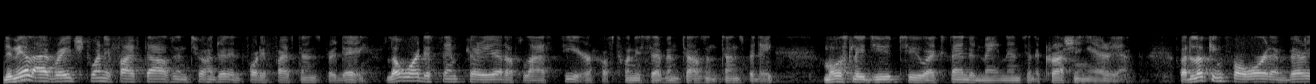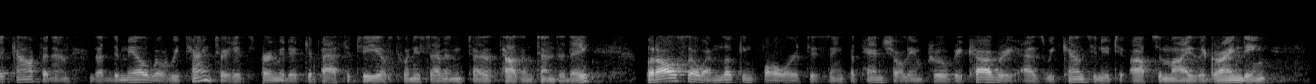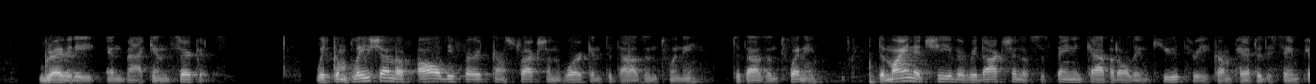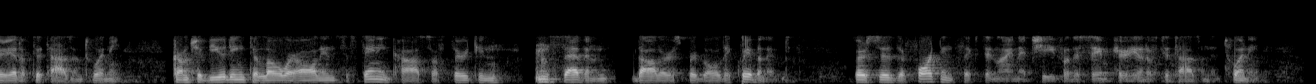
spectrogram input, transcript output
The mill averaged 25,245 tons per day, lower the same period of last year of 27,000 tons per day, mostly due to extended maintenance in the crushing area. But Looking forward, I'm very confident that the mill will return to its permitted capacity of 27,000 tons a day. But Also, I'm looking forward to seeing potential improved recovery as we continue to optimize the grinding, gravity, and back-end circuits. With completion of all deferred construction work in 2020, the mine achieved a reduction of sustaining capital in Q3 compared to the same period of 2020, contributing to lower all-in sustaining costs of $13.7 per gold equivalent versus the $14.69 achieved for the same period of 2020.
